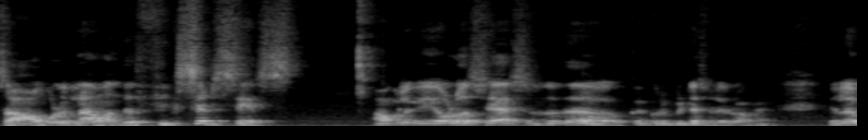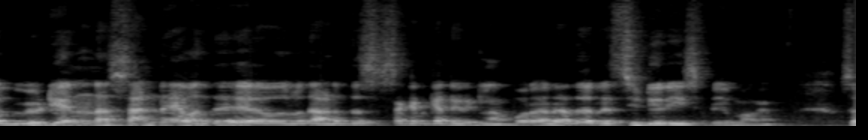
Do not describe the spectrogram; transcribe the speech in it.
ஸோ அவங்களுக்குலாம் வந்து ஃபிக்ஸட் ஷேர்ஸ் அவங்களுக்கு எவ்வளோ ஷேர்ஸ்ன்றத குறிப்பிட்ட சொல்லிடுவாங்க இதில் பியூட்டி என்னென்னா சன்னே வந்து அவர் வந்து அடுத்த செகண்ட் கேட்டகரிக்கெலாம் போகிறாரு அது ரெசிடியூரிஸ் அப்படிம்பாங்க. ஸோ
